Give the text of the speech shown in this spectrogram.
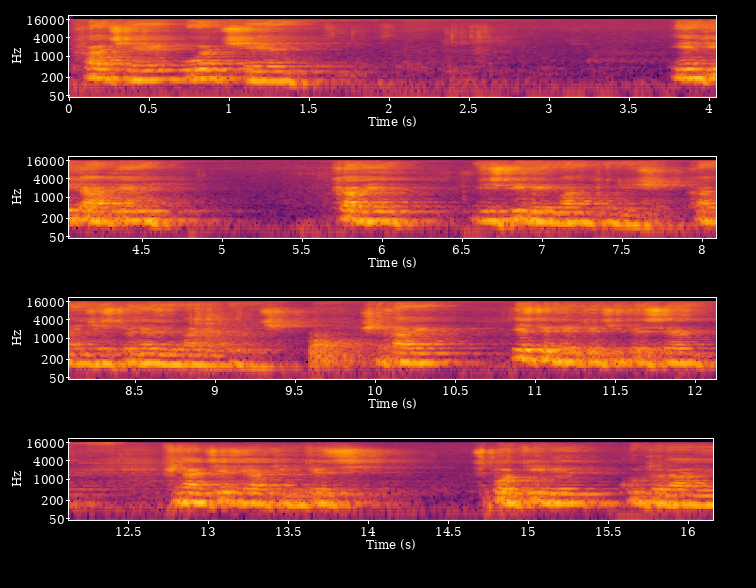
face orice entitate care distribuie bani publici, care gestionează bani publici și care este îndreptățită să financeze activități sportive, culturale,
